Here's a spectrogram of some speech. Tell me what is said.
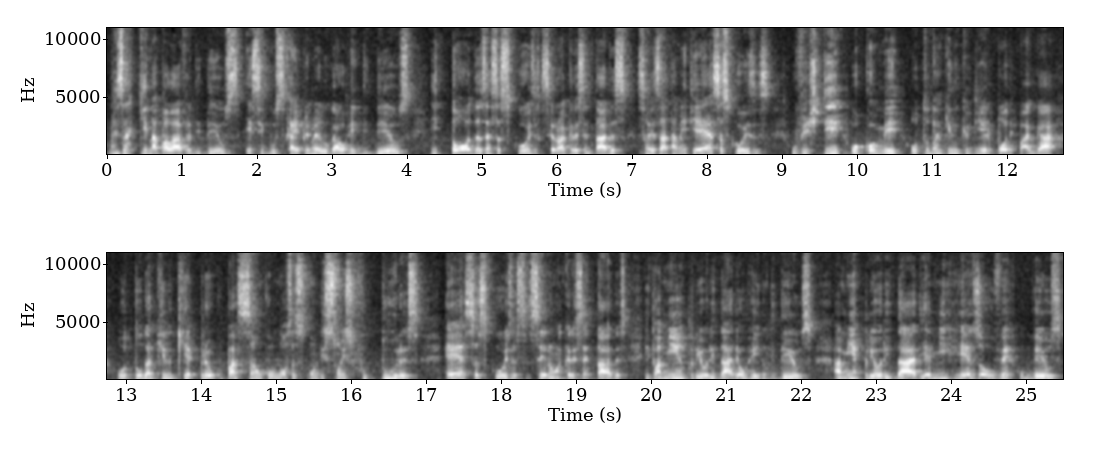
mas aqui na palavra de Deus, esse buscar em primeiro lugar o reino de Deus e todas essas coisas que serão acrescentadas são exatamente essas coisas. O vestir ou comer, ou tudo aquilo que o dinheiro pode pagar, ou tudo aquilo que é preocupação com nossas condições futuras essas coisas serão acrescentadas. Então a minha prioridade é o reino de Deus. A minha prioridade é me resolver com Deus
